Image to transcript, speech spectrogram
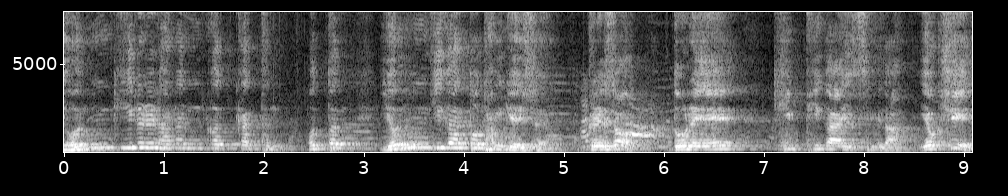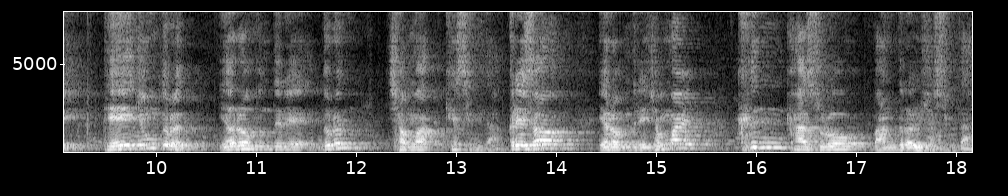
연기를 하는 것 같은 어떤 연기가 또 담겨 있어요. 그래서 노래에 깊이가 있습니다. 역시 대중들은 여러분들의 눈은 정확했습니다. 그래서 여러분들이 정말 큰 가수로 만들어 주셨습니다.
